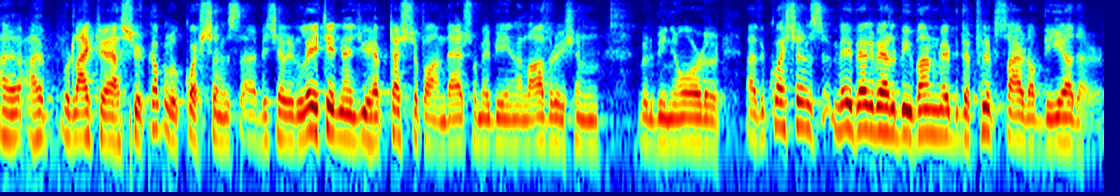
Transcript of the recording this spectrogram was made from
I, I, would like to ask you a couple of questions uh, which are related, and you have touched upon that, so maybe an elaboration will be in order. Uh, the questions may very well be one, maybe the flip side of the other.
